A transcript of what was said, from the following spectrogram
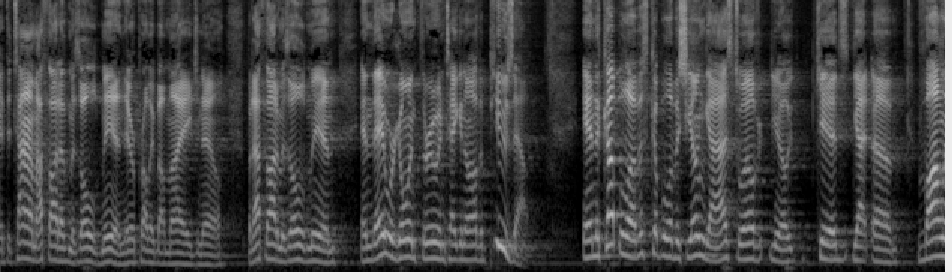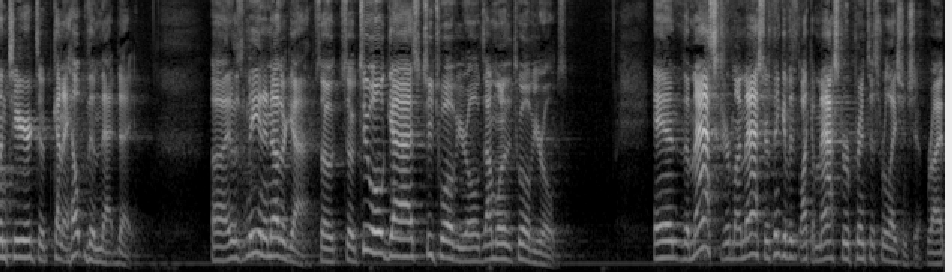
At the time, I thought of them as old men. They were probably about my age now, but I thought of them as old men. And they were going through and taking all the pews out. And a couple of us, a couple of us young guys, 12, you know, kids, got uh, volunteered to kind of help them that day. Uh, it was me and another guy. So, so two old guys, two 12 year olds. I'm one of the 12 year olds. And the master, my master, think of it like a master apprentice relationship, right?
